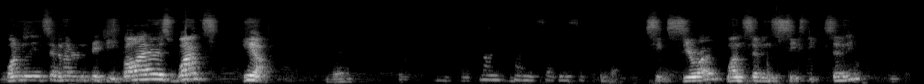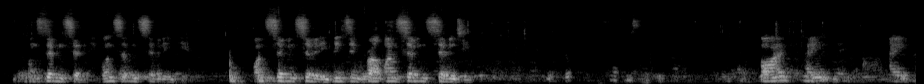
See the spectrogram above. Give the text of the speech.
1,750. Buyers once here. 60, 1760. 70? 1770. 1770 here. 1770. Bids in front, 1770. 5, 8, 8.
